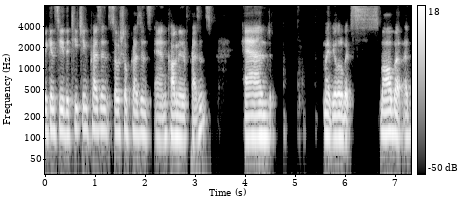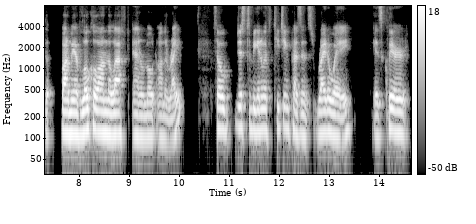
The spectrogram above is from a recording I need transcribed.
we can see the teaching presence, social presence, and cognitive presence. And might be a little bit small, but at the bottom we have local on the left and remote on the right. So just to begin with teaching presence right away is clear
